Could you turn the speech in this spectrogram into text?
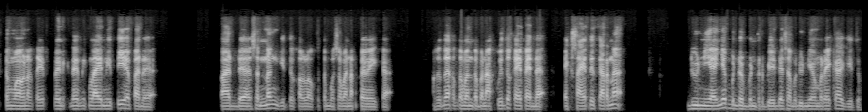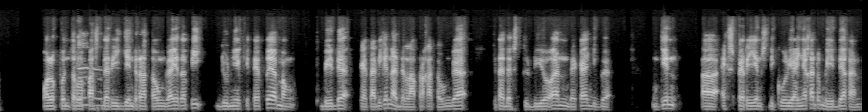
ketemu anak teknik-teknik lain itu ya pada pada seneng gitu kalau ketemu sama anak PWK. Maksudnya ke teman-teman aku itu kayak pada excited karena dunianya bener-bener beda sama dunia mereka gitu. Walaupun terlepas hmm. dari gender atau enggak ya, tapi dunia kita itu emang beda. Kayak tadi kan ada laprak atau enggak, kita ada studioan, mereka juga mungkin uh, experience di kuliahnya kan beda kan.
